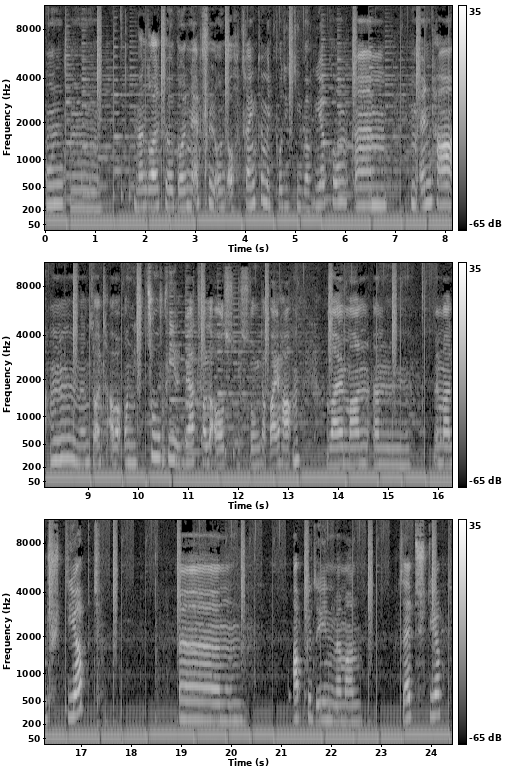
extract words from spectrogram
Und mh, mm, man sollte goldene Äpfel und auch Tränke mit positiver Wirkung ähm, im End haben. Man sollte aber auch nicht zu viel wertvolle Ausrüstung dabei haben, weil man, ähm, wenn man stirbt, ähm, abgesehen, wenn man selbst stirbt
